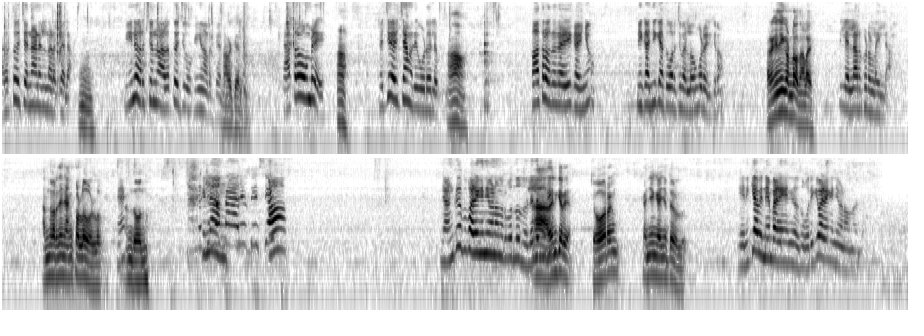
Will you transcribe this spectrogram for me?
അകത്ത് വെച്ച് എന്നാണേലും നടക്കല. മീനും ഇറച്ചിയൊന്നും അകത്ത് വെച്ച് കുക്കിങ് നടക്കല. യാത്ര പോകുമ്പോഴേ വെച്ച് കഴിച്ചാൽ മതി കൂടുതലും. പാത്രമൊക്കെ കഴുകി കഴിഞ്ഞു. നീ കഞ്ഞിക്കകത്ത് കുറച്ച് വെള്ളവും കൂടെ ഒഴിക്കണം. പഴങ്കഞ്ഞിക്കുണ്ടോ നാളെ? ഇല്ല എല്ലാവർക്കും കൂടെ ഉള്ള ഇല്ല അന്ന് പറഞ്ഞാൽ ഞങ്ങൾക്കുള്ളേ ഉള്ളൂ? എന്ന് തോന്നുന്നു. ഇല്ല ആ. ഞങ്ങക്ക് ഇപ്പൊ പഴയ കഞ്ഞി വേണോ നിർബന്ധമൊന്നുമില്ല ആ അതെനിക്കറിയാം ചോറും കഞ്ഞിയും കഴിഞ്ഞിട്ടേ ഉള്ളൂ. എനിക്കാ പിന്നെയും പഴയ കഞ്ഞി സൂര്യക്ക് പഴയ കഞ്ഞി വേണമെന്നല്ല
